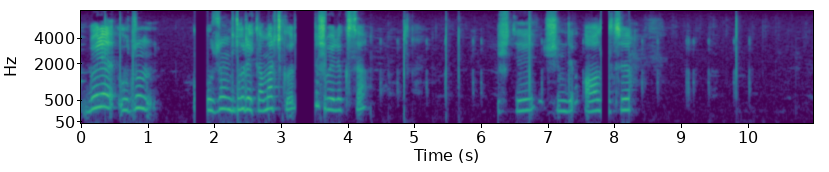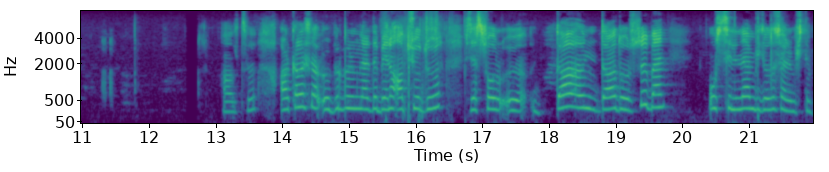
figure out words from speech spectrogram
böyle uzun uzun videolu reklamlar çıkıyordu. Şimdi böyle kısa. İşte şimdi 6 6 Arkadaşlar öbür bölümlerde beni atıyordu. Size sor e, daha ön, daha doğrusu ben o silinen videoda söylemiştim.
